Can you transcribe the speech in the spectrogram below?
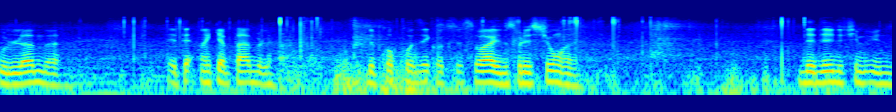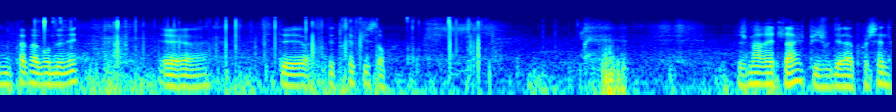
où l'homme euh, était incapable de proposer quoi que ce soit, une solution, euh, d'aider une, femme- abandonnée. Et c'était très puissant. Je m'arrête là et puis je vous dis à la prochaine.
